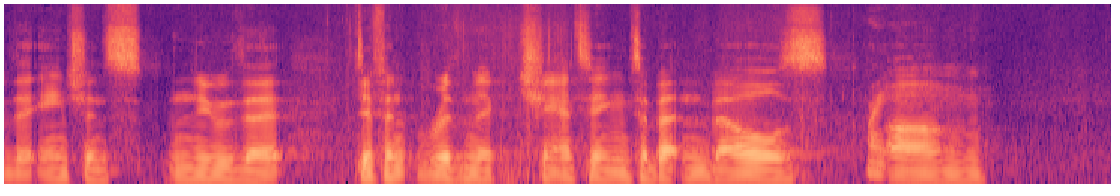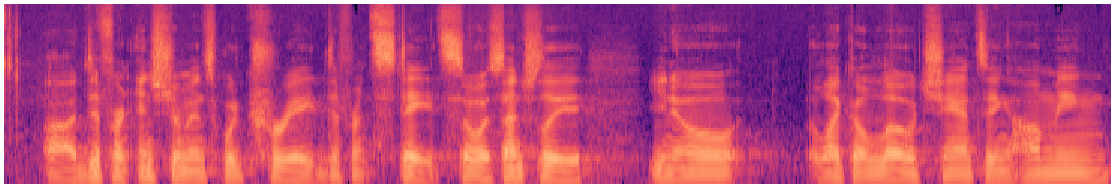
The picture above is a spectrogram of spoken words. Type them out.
the ancients knew that different rhythmic chanting tibetan bells Right. um, uh, different instruments would create different states so essentially you know like a low chanting humming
